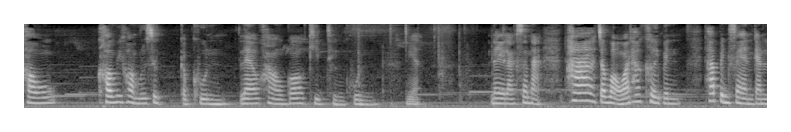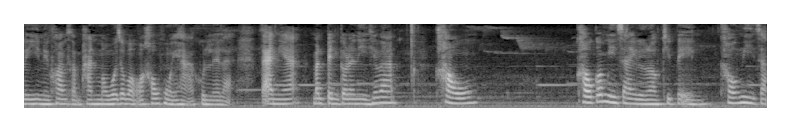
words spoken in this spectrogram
เขาเขามีความรู้สึกกับคุณ แล้วเขาก็คิดถึงคุณเนี่ยในลักษณะ ถ้าจะบอกว่าถ้าเคยเป็นถ้าเป็นแฟนกันหรืออยู่ในความสัมพันธ์มาว่าจะบอกว่าเขาโหยหาคุณเลยแหละ แต่อันเนี้ยมันเป็นกรณีที่ว่าเขาเขาก็มีใจหรือเราคิดไปเอง เขามีใจ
